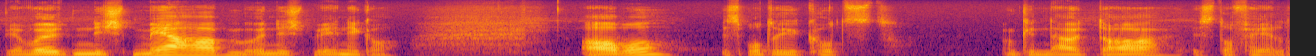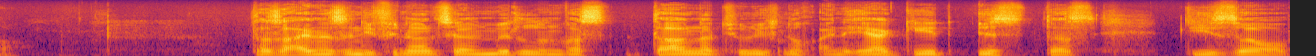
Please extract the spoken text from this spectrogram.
Wir wollten nicht mehr haben und nicht weniger. Aber es wurde gekürzt. Und genau da ist der Fehler. Das eine sind die finanziellen Mittel und was da natürlich noch einhergeht, ist, dass dieser,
